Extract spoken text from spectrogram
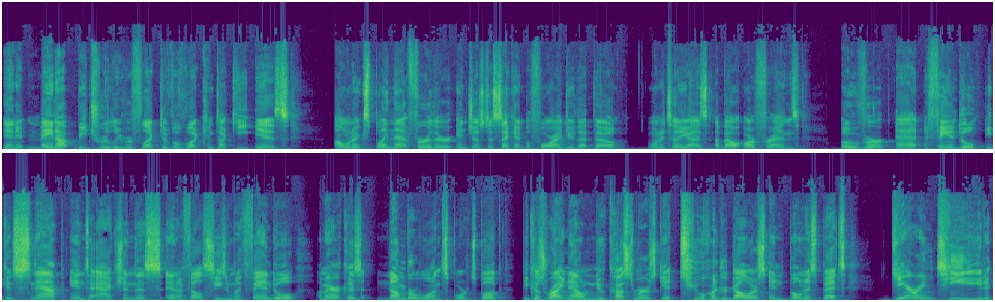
and it may not be truly reflective of what Kentucky is. I want to explain that further in just a second. Before I do that, though, I want to tell you guys about our friends over at FanDuel. You can snap into action this NFL season with FanDuel, America's number one sports book, because right now new customers get $200 in bonus bets guaranteed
